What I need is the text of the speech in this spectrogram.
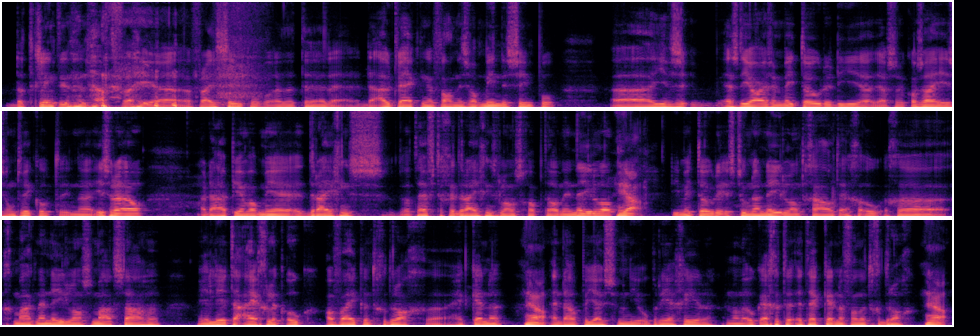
Dat klinkt inderdaad vrij, uh, vrij simpel. Dat, uh, de, de uitwerking ervan is wat minder simpel. Uh, je, SDR is een methode die, ja, zoals ik al zei, is ontwikkeld in Israël. Maar daar heb je een wat meer dreigings, wat heftiger dreigingslandschap dan in Nederland. Ja. Die methode is toen naar Nederland gehaald en ge ge gemaakt naar Nederlandse maatstaven. Je leert daar eigenlijk ook afwijkend gedrag uh, herkennen. Ja. En daar op de juiste manier op reageren. En dan ook echt het, het herkennen van het gedrag. Ja,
